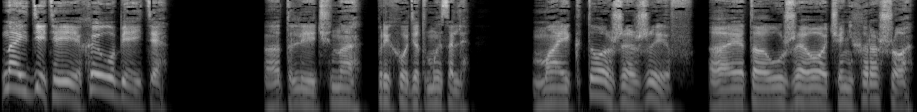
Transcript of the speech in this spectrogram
«Найдите их и убейте!» «Отлично!» — приходит мысль. «Майк тоже жив, а это уже очень хорошо!»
